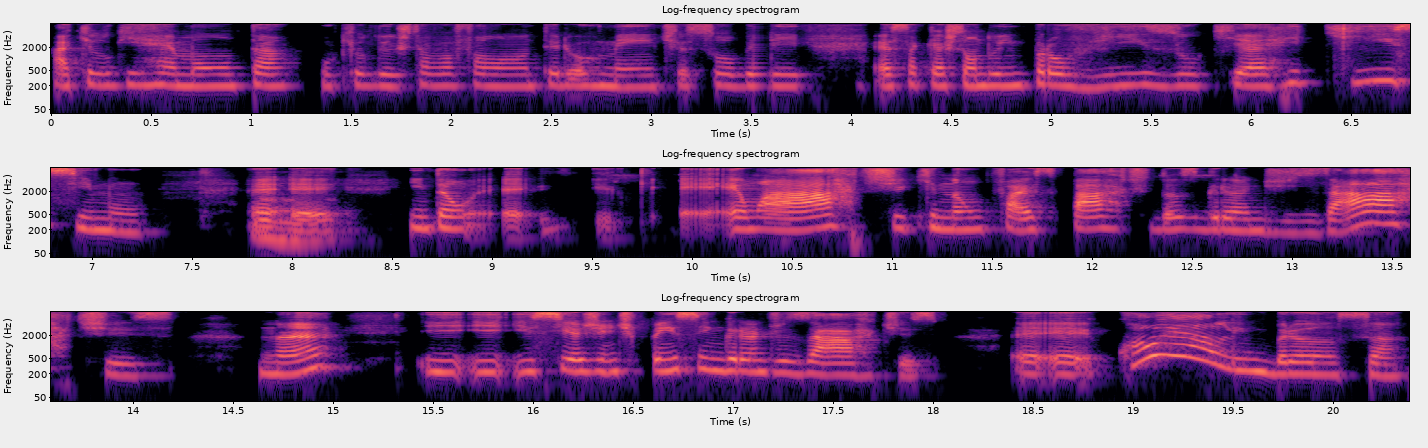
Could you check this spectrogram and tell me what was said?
aquilo que remonta o que o Luiz estava falando anteriormente sobre essa questão do improviso, que é riquíssimo. É, uhum. é, então, é, é uma arte que não faz parte das grandes artes, né? E, e, e se a gente pensa em grandes artes, é, é, qual é a lembrança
